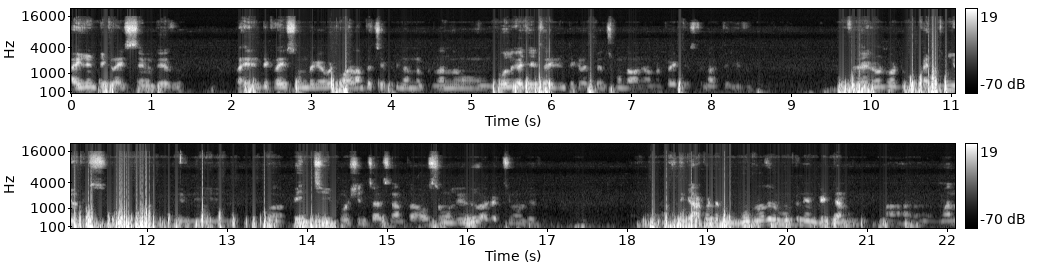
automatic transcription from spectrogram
ఐడెంటిటీ క్రైసిస్ ఏమి లేదు. ఐడెంటిటీ క్రైసిస్ ఉంది కాబట్టి వాళ్ళంతా చెప్పి నన్ను నన్ను గోల్గా చేసి ఐడెంటిటీ క్రైసిస్ పెంచుకుందామని అన్న ట్రై చేస్తే నాకు తెలియదు I don't want to continue this దీన్ని పెంచి పోషించాల్సినంత అవసరం లేదు అగత్యం లేదు. అది కాకుండా మూడు రోజుల ముందు నేను పెట్టాను. మన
